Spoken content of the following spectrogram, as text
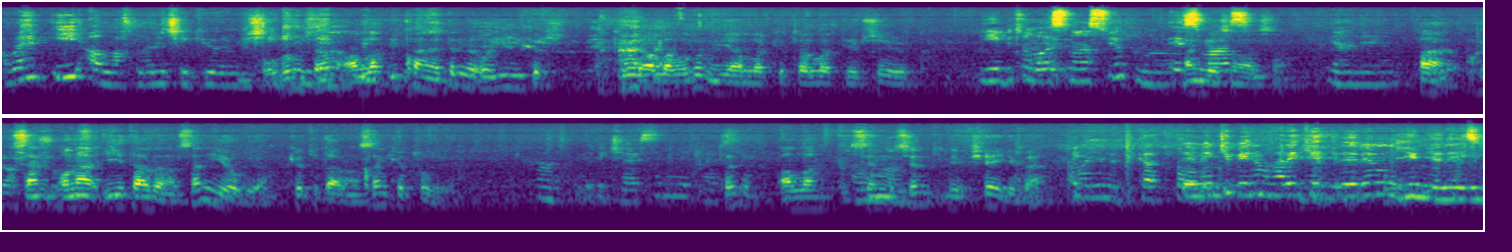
Ama hep iyi Allah'ları çekiyorum bir şekilde. Olur mu sen? Allah bir tanedir ve o iyidir. Kötü Allah olur mu? İyi Allah, kötü Allah diye bir şey yok. Niye bir ton esması yok mu? Hangi Esması. esması? Yani Ha, sen ona iyi davranırsan iyi oluyor. Kötü davranırsan kötü oluyor. İçersen ne? Tabii. Allah senin için bir şey gibi. Ama yine dikkatli Demek ki benim hareketlerim yine ilgili.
